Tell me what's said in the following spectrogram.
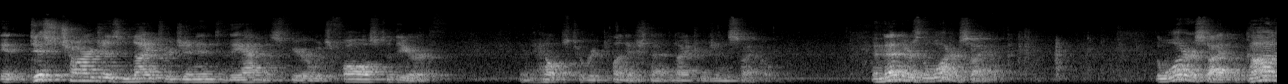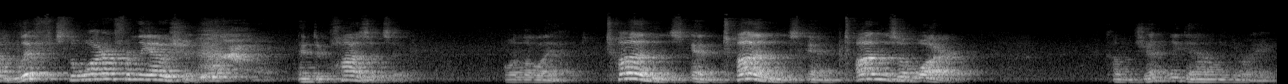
it discharges nitrogen into the atmosphere, which falls to the earth and helps to replenish that nitrogen cycle. And then there's the water cycle. The water cycle. God lifts the water from the ocean and deposits it on the land. Tons and tons and tons of water come gently down in the rain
